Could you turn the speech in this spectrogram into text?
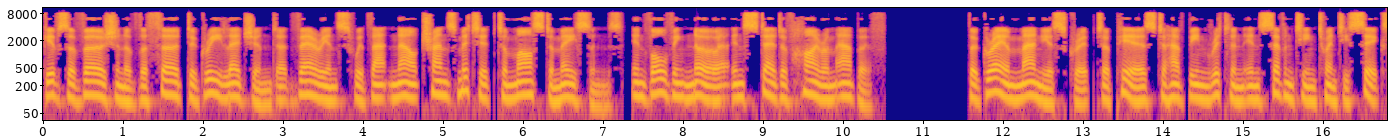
gives a version of the third-degree legend at variance with that now transmitted to Master Masons, involving Noah instead of Hiram Abiff. The Graham manuscript appears to have been written in 1726,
